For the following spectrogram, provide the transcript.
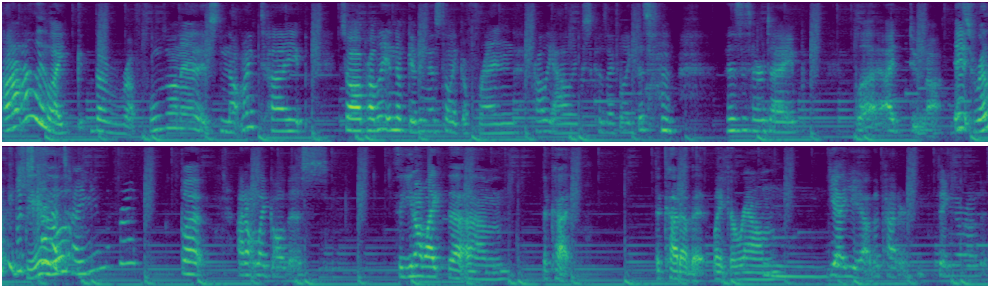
I don't really like the ruffles on it. It's not my type. So I'll probably end up giving this to like a friend, probably Alex, because I feel like this this is her type. But I do not. It's it really looks cute. kind of tiny in the front, but I don't like all this. So you don't like the um the cut. The cut of it, like around Mm, yeah, yeah, the pattern thing around it.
